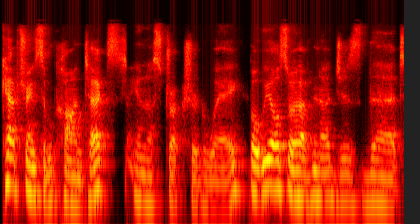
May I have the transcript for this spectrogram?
capturing some context in a structured way but we also have nudges that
